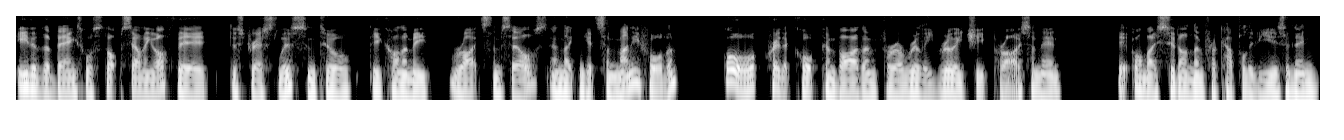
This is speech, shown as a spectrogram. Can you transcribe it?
either the banks will stop selling off their distressed lists until the economy rights themselves and they can get some money for them, or Credit Corp can buy them for a really, really cheap price and then almost sit on them for a couple of years and then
